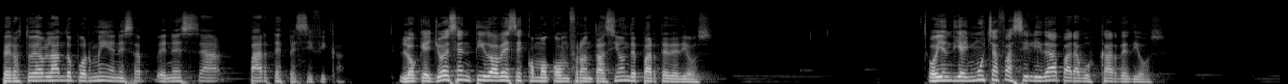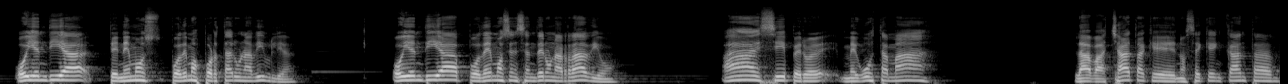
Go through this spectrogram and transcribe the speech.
pero estoy hablando por mí en esa, en esa parte específica. Lo que yo he sentido a veces como confrontación de parte de Dios. Hoy en día hay mucha facilidad para buscar de Dios. Hoy en día tenemos, podemos portar una Biblia. Hoy en día podemos encender una radio. Ay, sí, pero eh, me gusta más la bachata que no sé qué encanta.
